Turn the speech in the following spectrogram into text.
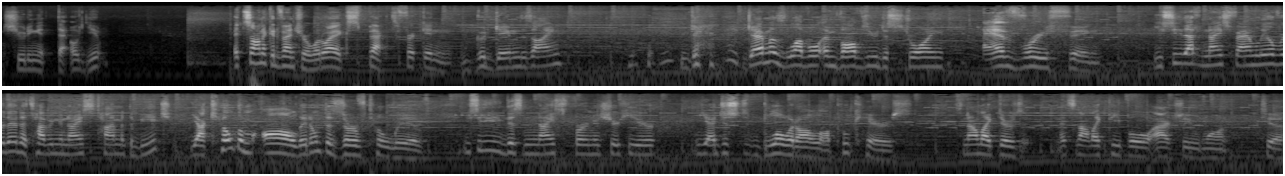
shooting it? That oh, you. It's Sonic Adventure. What do I expect? Frickin' good game design? Ga- Gamma's level involves you destroying everything. You see that nice family over there that's having a nice time at the beach? Yeah, kill them all. They don't deserve to live. You see this nice furniture here? Yeah, just blow it all up. Who cares? It's not like there's... It's not like people actually want to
